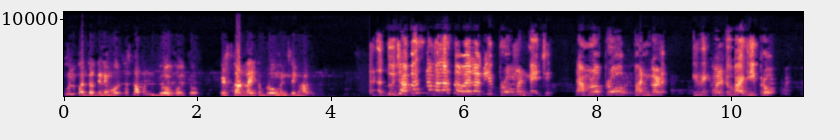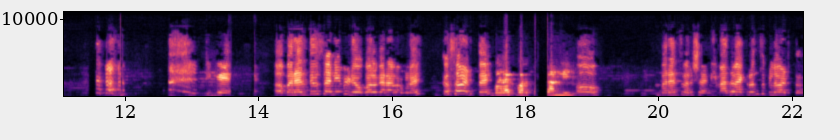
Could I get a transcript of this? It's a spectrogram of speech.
फुल पद्धतीने बोलतो तो आपण ब्रो बोलतो. इट्स नॉट लाईक ब्रो म्हणजे भाऊ. तुझ्यापासून मला सवय लागली ब्रो म्हणण्याची. त्यामुळं ब्रो भानगड इज इक्वल टू भागी प्रो ठीक आहे. बऱ्याच दिवसांनी व्हिडिओ कॉल करायला लागलोय. कसं वाटतंय? बऱ्याच वर्षांनी. ओ बऱ्याच वर्षांनी. माझं व्याकरण चुकलं वाटतं.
